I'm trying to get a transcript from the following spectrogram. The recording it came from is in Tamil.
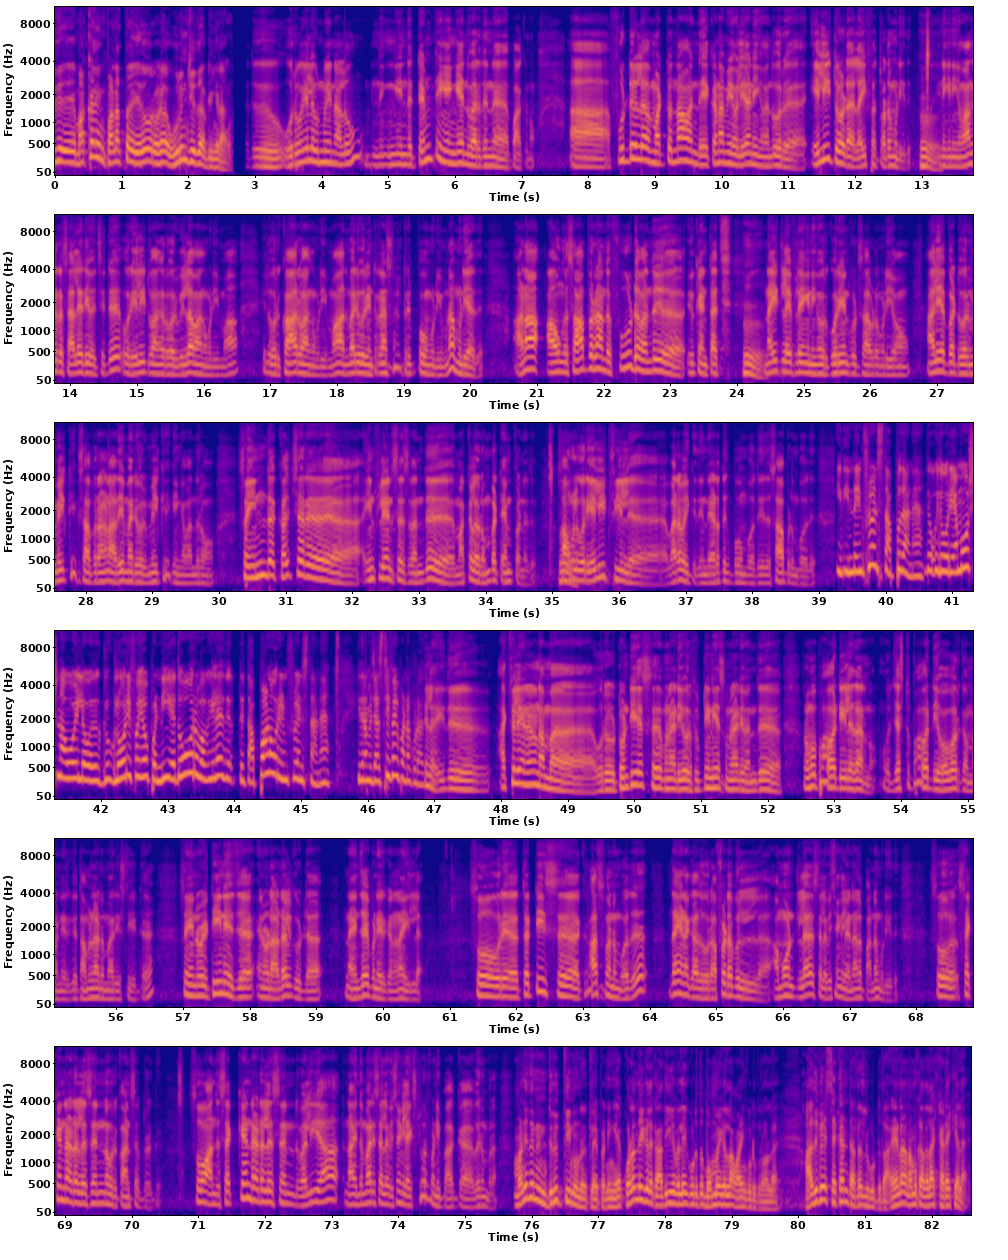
இது மக்களின் பணத்தை ஏதோ ஒரு வகையில் உறிஞ்சுது அப்படிங்கிறாங்க. அது ஒரு வகையில் உண்மைனாலும் இங்கே இந்த டெம்டிங் எங்கேருந்து வருதுன்னு பார்க்கணும். ஃபுட்டில் மட்டும்தான் இந்த எக்கனாமி வழியாக நீங்கள் வந்து ஒரு எலிட்டோட லைஃப்பை தொட முடியுது. இன்றைக்கி நீங்கள் வாங்குற சேலரி வச்சுட்டு ஒரு எலிட் வாங்குற ஒரு வில்லா வாங்க முடியுமா? இல்லை ஒரு கார் வாங்க முடியுமா? அது மாதிரி ஒரு இன்டர்நேஷ்னல் ட்ரிப் போக முடியும்னா முடியாது. ஆனால் அவங்க சாப்பிட்ற அந்த ஃபுட்டை வந்து யூ கேன் டச் நைட் லைஃப்பில் இங்கே நீங்கள் ஒரு கொரியன் ஃபுட் சாப்பிட முடியும். ஆலியா பட் ஒரு மில்க் கேக் சாப்பிட்றாங்கன்னா அதே மாதிரி ஒரு மில்க் கேக் இங்கே வந்துடும் ஸோ இந்த கல்ச்சர் இன்ஃப்ளூயன்சஸ் வந்து மக்களை ரொம்ப டெம்ப் பண்ணுது. ஸோ அவங்களுக்கு ஒரு எலிட் ஃபீல் வர வைக்குது. இந்த இடத்துக்கு போகும்போது இதை சாப்பிடும்போது. இது இந்த இன்ஃப்ளூயன்ஸ் தப்பு தானே? இது இது ஒரு எமோஷனாவோ இல்லை ஒரு க்ளோரிஃபையோ பண்ணி ஏதோ ஒரு வகையில் இது இது தப்பான ஒரு இன்ஃப்ளூயன்ஸ் தானே? இதை நம்ம ஜஸ்டிஃபை பண்ணக்கூடாது. இல்லை இது ஆக்சுவலி என்னென்னா நம்ம ஒரு டுவெண்ட்டி இயர்ஸ் முன்னாடி ஒரு ஃபிஃப்டீன் இயர்ஸ் முன்னாடி வந்து ரொம்ப பாவர்ட்டியில் தான் இருந்தோம். ஒரு ஜஸ்ட் பாவர்ட்டி ஓவர் கம் பண்ணியிருக்கு தமிழ்நாடு மாதிரி ஸ்டேட்டு ஸோ என்னோட டீனேஜை என்னோட அடல்ட்ஹுட்டை நான் என்ஜாய் பண்ணியிருக்கேன்னா இல்லை. ஸோ ஒரு தேர்ட்டிஸ் கிராஸ் பண்ணும்போது தான் எனக்கு அது ஒரு அஃபோர்டபுள் அமௌண்ட்டில் சில விஷயங்கள் என்னால் பண்ண முடியுது. ஸோ செகண்ட் அடலசன் ஒரு கான்செப்ட் இருக்குது ஸோ அந்த செகண்ட் அடலசன் வழியாக நான் இந்த மாதிரி சில விஷயங்களை எக்ஸ்ப்ளோர் பண்ணி பார்க்க விரும்புகிறேன் மனிதனின் திருப்தின்னு ஒன்று இருக்குல்ல இப்போ நீங்கள் குழந்தைகளுக்கு அதிக விலை கொடுத்து பொம்மைகள்லாம் வாங்கி கொடுக்குறோம்ல அதுவே செகண்ட் அடல்ட் தான். ஏன்னா நமக்கு அதெல்லாம் கிடைக்கல.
